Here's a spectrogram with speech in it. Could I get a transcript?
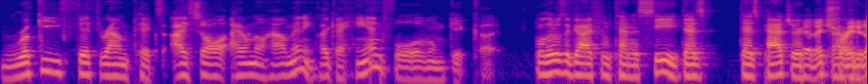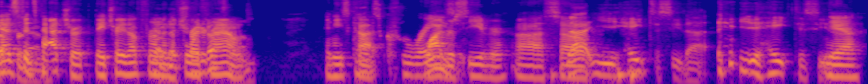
rookie fifth round picks. I saw, I don't know how many, like a handful of them get cut. Well, there was a guy from Tennessee, Des Des Patrick. Yeah, they uh, traded up Des for him. Fitzpatrick. They traded up for him Yeah, in the fourth traded up for round, and he's That's cut crazy. wide receiver. Uh, so That you hate to see that. you hate to see yeah, that.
